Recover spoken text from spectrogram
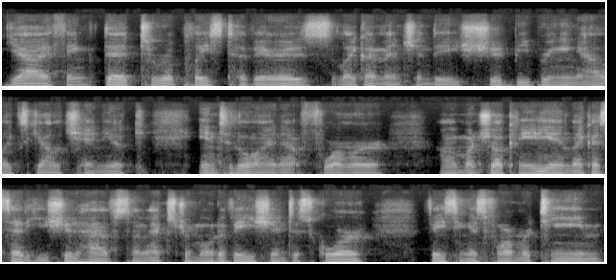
Yeah, I think that to replace Tavares, like I mentioned, they should be bringing Alex Galchenyuk into the lineup, former uh, Montreal Canadian. Like I said, he should have some extra motivation to score facing his former team.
